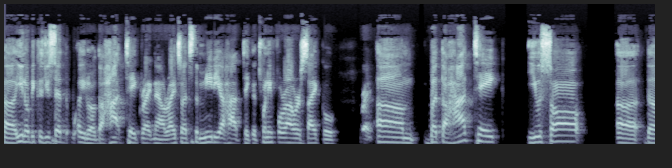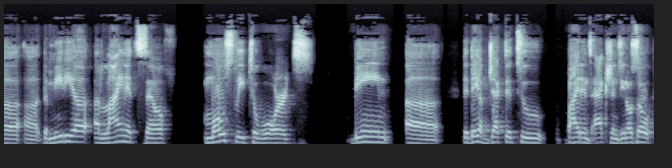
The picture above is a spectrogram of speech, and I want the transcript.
uh, you know, because you said you know the hot take right now, right? So it's the media hot take, the twenty four hour cycle, right? Um, but the hot take you saw uh, the uh, the media align itself mostly towards being uh that they objected to Biden's actions, you know. So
